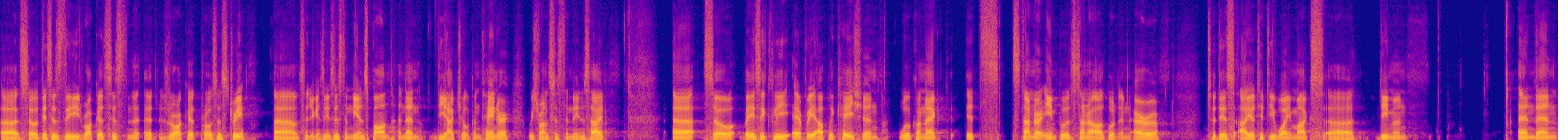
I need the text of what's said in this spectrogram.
Uh, so this is the Rocket system, uh, Rocket process tree. Uh, so you can see systemd-nspawn, and then the actual container, which runs systemd inside. Uh, so basically, every application will connect its standard input, standard output, and error to this iottymux uh, daemon. And then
